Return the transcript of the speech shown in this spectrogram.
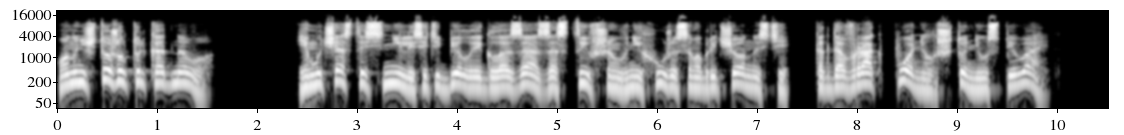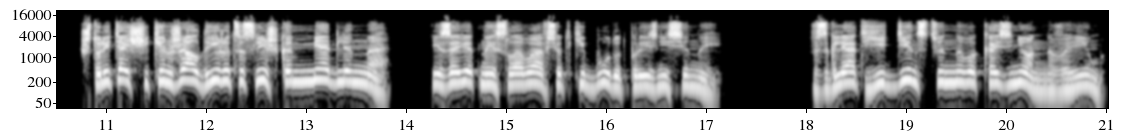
он уничтожил только одного. Ему часто снились эти белые глаза, застывшим в них ужасом обреченности, когда враг понял, что не успевает, что летящий кинжал движется слишком медленно, и заветные слова все-таки будут произнесены. Взгляд единственного казненного им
